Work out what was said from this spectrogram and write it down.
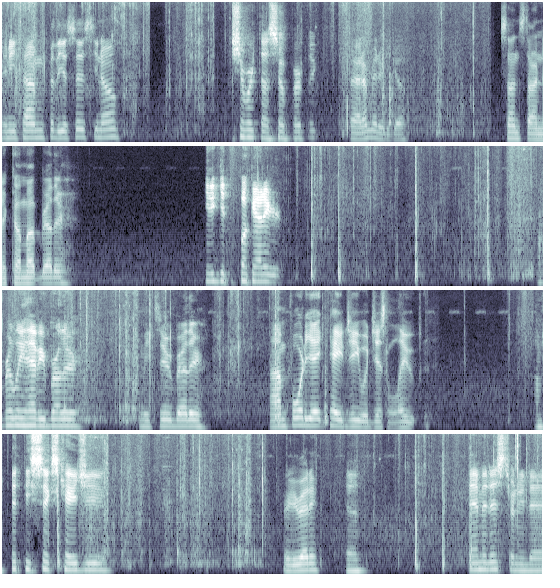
Anytime for the assist, you know? Shit worked out so perfect. Alright, I'm ready to go. Sun's starting to come up, brother. You Need to get the fuck out of here. I'm really heavy, brother. Me too, brother. I'm 48 kg with just loot. I'm 56 kg. Are you ready? Yeah. Damn, it is turning day.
